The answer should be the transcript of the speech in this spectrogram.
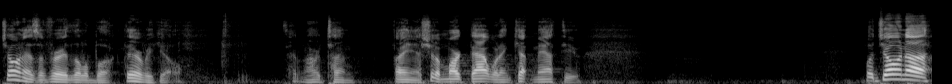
Jonah is a very little book. There we go. I was having a hard time finding it. I should have marked that one and kept Matthew. Well, Jonah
